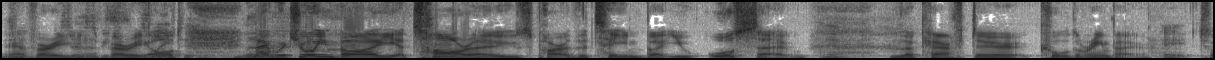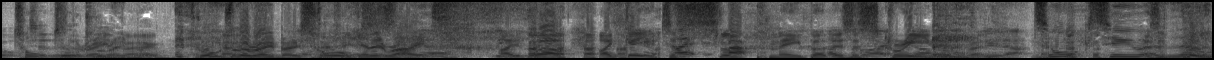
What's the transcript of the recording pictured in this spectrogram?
yeah, very, So it's to be very odd. translated. Now we're joined by Tara, who's part of the team, but you also Yeah. Look after Call the Rainbow. Hey, talk, Talk to the, to the Talk to the rainbow. rainbow. Talk to the rainbow, Sophie. Get it right. I, well, I'd get you to slap me, but there's a That's all right, screen. in, to do that. Talk to the rainbow. there's a the bulletproof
